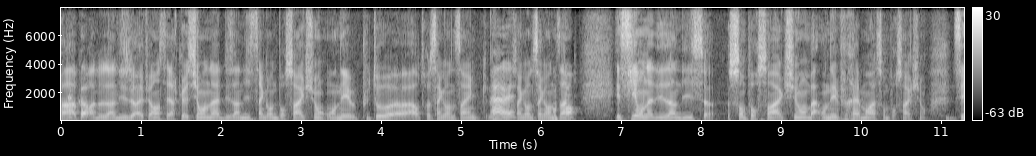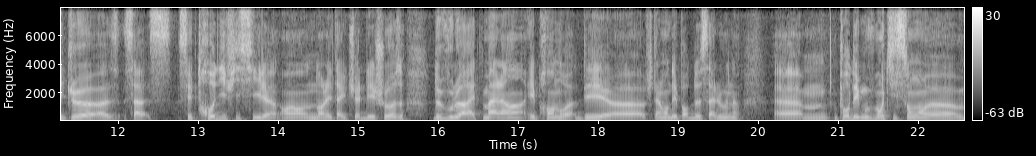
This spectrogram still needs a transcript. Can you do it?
par rapport à nos indices de référence. C'est-à-dire que si on a des indices 50% actions, on est plutôt euh, entre 55 ah 50-55. Et si on a des indices 100% actions, bah, on est vraiment à 100% actions. C'est que euh, ça, c'est trop difficile dans l'état actuel des choses de vouloir être malin et prendre des, euh, finalement des portes de saloon. pour des mouvements qui sont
